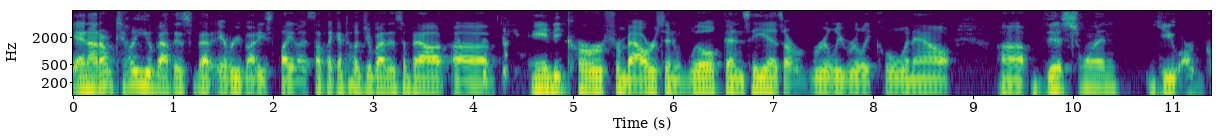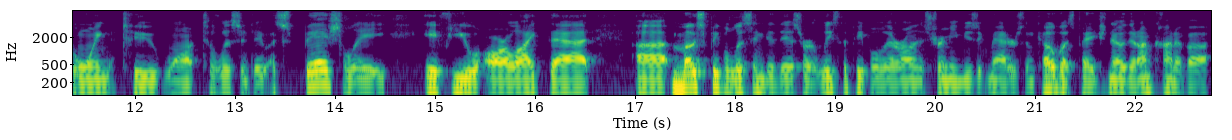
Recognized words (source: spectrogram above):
and I don't tell you about this about everybody's playlist. I think I told you about this about uh, Andy Kerr from Bowers and Wilkins. He has a really, really cool one out. Uh, this one you are going to want to listen to, especially if you are like that. Uh, most people listening to this, or at least the people that are on the Streaming Music Matters and Qobuz page, know that I'm kind of a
